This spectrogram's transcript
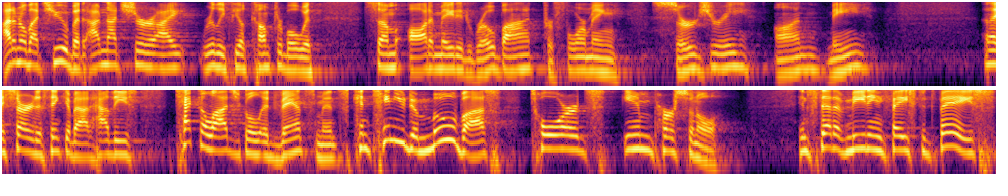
I don't know about you, but I'm not sure I really feel comfortable with some automated robot performing surgery on me. And I started to think about how these technological advancements continue to move us towards impersonal. Instead of meeting face to face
